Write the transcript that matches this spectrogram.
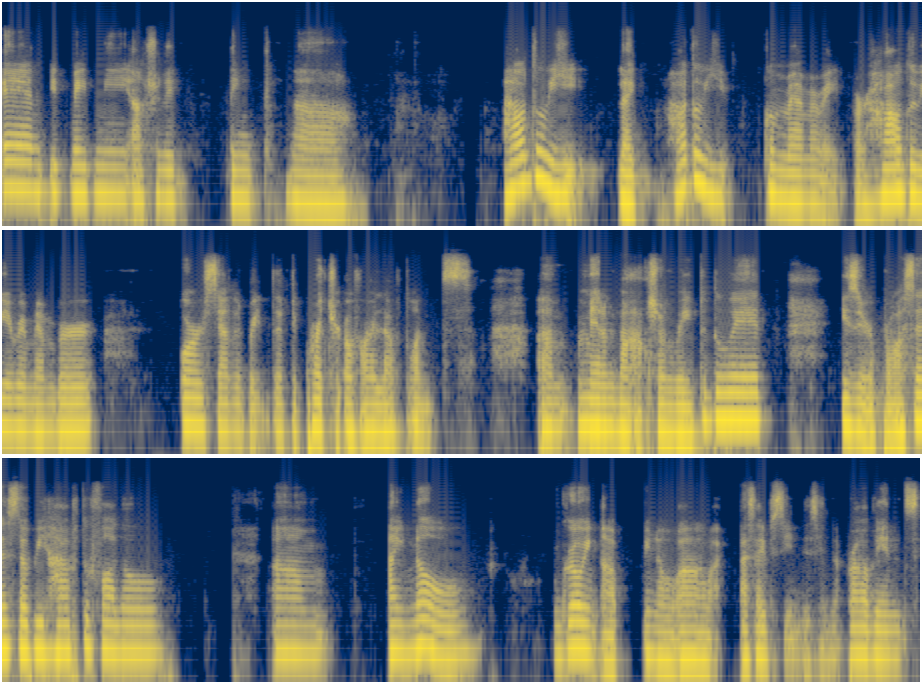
And it made me actually think na how do we like how do we commemorate or how do we remember or celebrate the departure of our loved ones? Um, meron bang actual way to do it? Is there a process that we have to follow? Um, I know growing up, you know, uh, as I've seen this in the province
